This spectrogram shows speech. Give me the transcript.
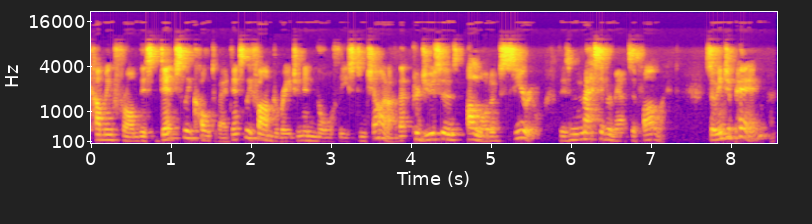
coming from this densely cultivated, densely farmed region in northeastern China that produces a lot of cereal. There's massive amounts of farmland. So in Japan,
